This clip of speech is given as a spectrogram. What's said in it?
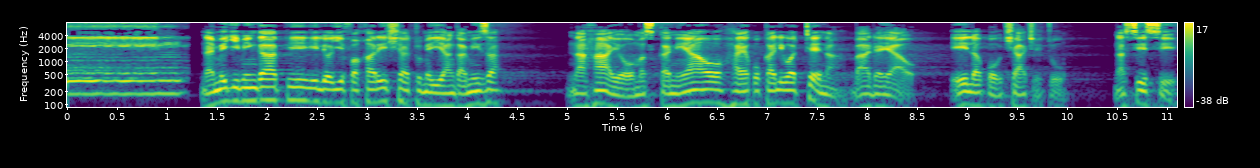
الوارثين Na miji mingapi iliyojifaharisha tumeiangamiza na hayo maskani yao hayakukaliwa tena baada yao ila kwa uchache tu na sisi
